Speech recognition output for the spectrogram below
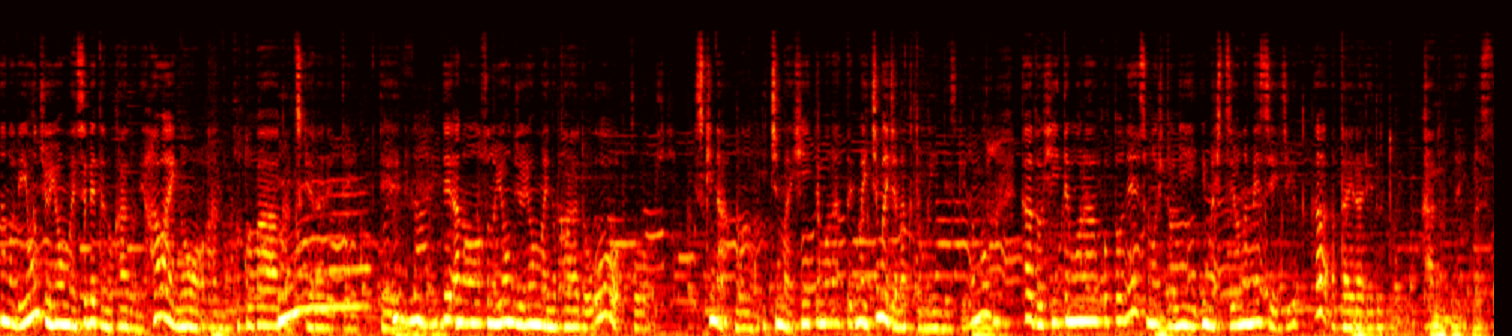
なので44枚全てのカードにハワイのあの言葉が付けられていて、であのその44枚のカードをこう好きなものを1枚引いてもらったり、まあ、1枚じゃなくてもいいんですけれども、カードを引いてもらうことでその人に今必要なメッセージが与えられるというカードになります、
